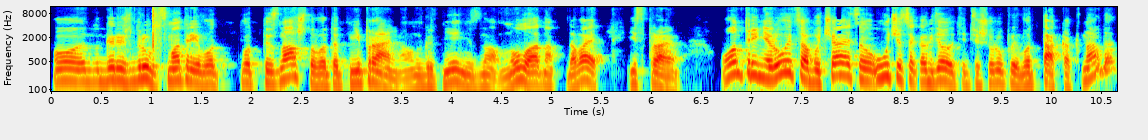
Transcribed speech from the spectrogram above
он, говоришь, друг, смотри, вот, вот ты знал, что вот это неправильно? Он говорит, не, не знал. Ну ладно, давай исправим. Он тренируется, обучается, учится, как делать эти шурупы вот так, как надо,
